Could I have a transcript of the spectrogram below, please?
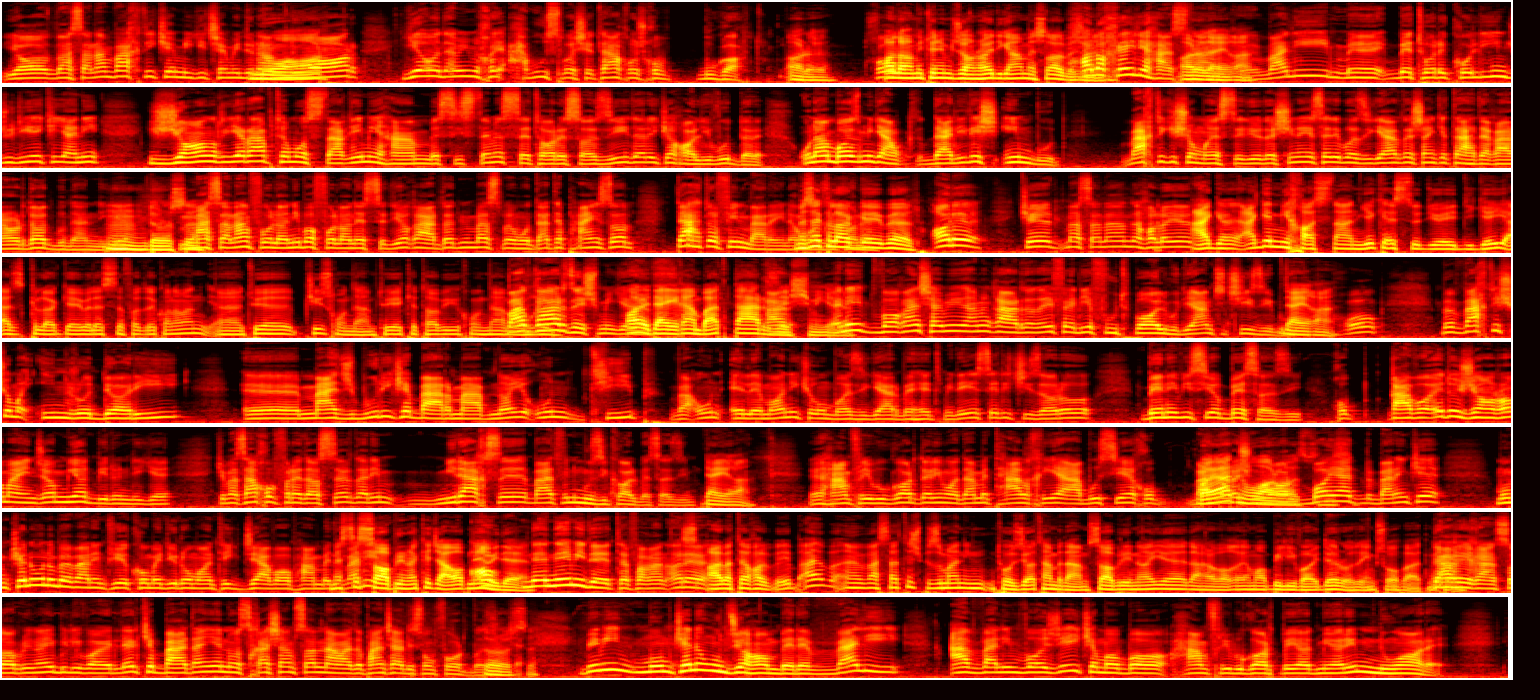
یا مثلا وقتی که میگی چه می‌دونم نوار, یه آدمی می‌خوای عبوس باشه تلخوش خب بوگارد. آره. خب. حالا می‌تونیم ژانرهای دیگه هم مثال بزنیم. حالا خیلی هستن. آره دقیقا. ولی به طور کلی اینجوریه که یعنی ژانر یه ربط مستقیمی هم به سیستم ستاره سازی داره که هالیوود داره. اونم باز میگم دلیلش این بود. وقتی که شما استودیو داشتین یه سری بازیگر داشتن که تحت قرارداد بودن دیگه. درسته. مثلا فلانی با فلان استودیو قرارداد میبست به مدت 5 سال 10 تا فیلم برای اینا مثل کلارک گیبل. آره که مثلا حالا اگه اگه می‌خواستن یک استودیوی دیگه ای از کلاک گیبل استفاده کنم من توی چیز خوندم توی کتابی خوندم. بعد قرضش می‌گیره آره دقیقاً بعد قرضش می‌گیره یعنی واقعا شبیه همین قراردادهای فعلی فوتبال بود یا همچین چیزی بود. دقیقاً. خب به وقتی شما این رو داری مجبوری که بر مبنای اون تیپ و اون المانی که اون بازیگر بهت میده یه سری چیزها رو بنویسی و بسازی. خب قواعد و ژانرها من اینجا میاد بیرون دیگه که مثلا خب فرداستر داریم میرقصه بعد فیلم موزیکال بسازیم. دقیقا. همفری بوگارد داریم آدم تلخی عبوسیه خب باید باید برای اینکه ممکنه اونو ببریم توی کمدی رومانتیک جواب هم بده مثل ولی... سابرینا که جواب نمیده. نه نمیده اتفاقا. آره. البته خب وسطش بذار من این توضیحات هم بدم. سابرینای در واقع ما بیلی وایدر رو داریم صحبت می‌کنیم. دقیقاً. سابرینای بیلی وایدر که بعدا یه نسخه هم سال 95 هریسون فورد بازی درسته. ببین ممکنه اونجا هم بره ولی اولین واژه‌ای که ما با همفری بوگارت به یاد میاریم نواره.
